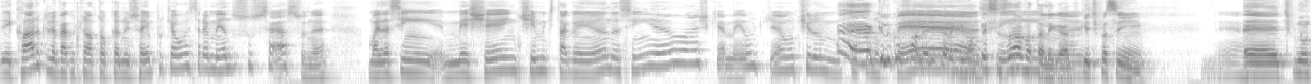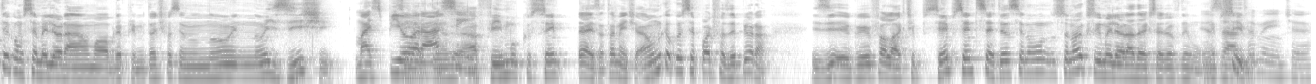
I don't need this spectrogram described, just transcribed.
E claro que ele vai continuar tocando isso aí porque é um tremendo sucesso, né? Mas, assim, mexer em time que tá ganhando, assim, eu acho que é meio um, é um tiro um É aquilo que eu falei, cara, que não precisava, assim, tá ligado? mas- Porque, tipo assim. é. É, tipo, não tem como você melhorar uma obra-prima. Então, tipo assim, não, não existe. Mas piorar, Sim, tenho- Afirmo que sempre. É, exatamente. A única coisa que você pode fazer é piorar. Eu ia falar que, tipo, 100% de certeza você não, você não vai conseguir melhorar Dark Side of the Moon. É possível. Exatamente, é.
